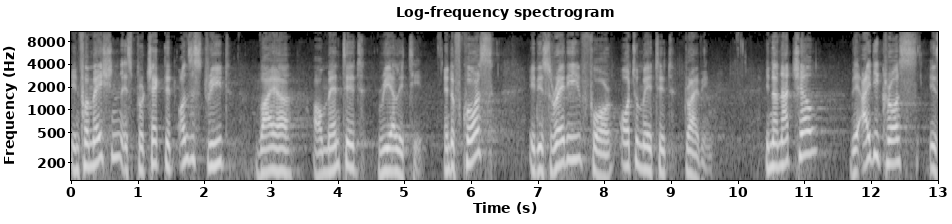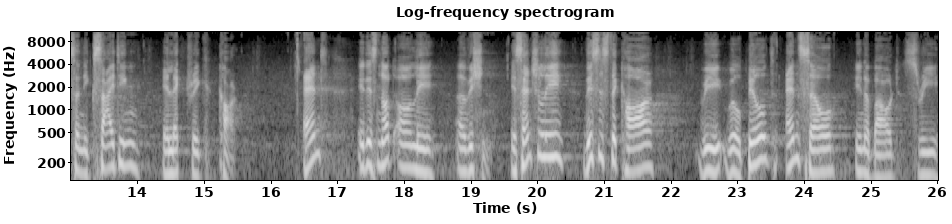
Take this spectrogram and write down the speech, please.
Information is projected on the street via augmented reality. And of course, it is ready for automated driving. In a nutshell, the ID. Crozz is an exciting electric car. And it is not only a vision. Essentially, this is the car we will build and sell in about three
